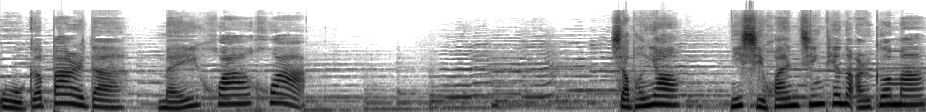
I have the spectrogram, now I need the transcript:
五个瓣儿的梅花画。小朋友，你喜欢今天的儿歌吗？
